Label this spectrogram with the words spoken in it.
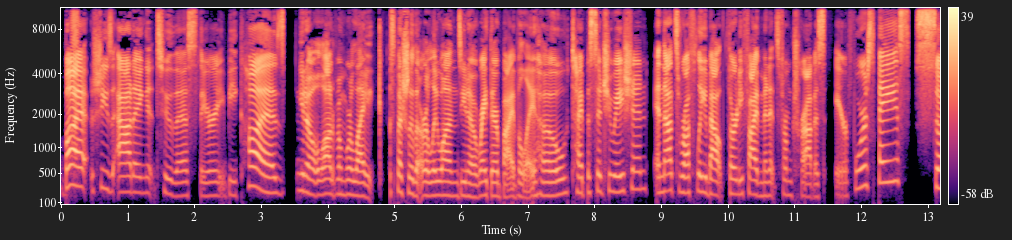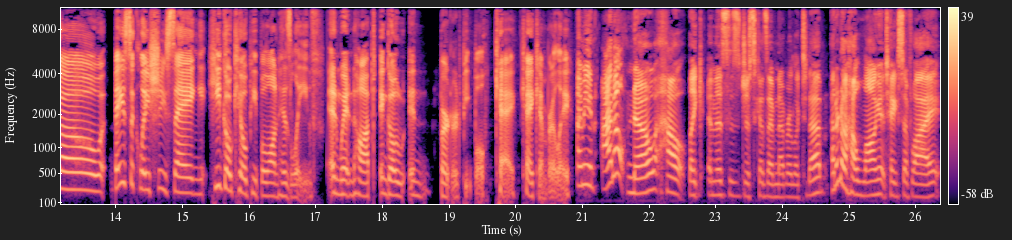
But she's adding to this theory because, you know, a lot of them were like, especially the early ones, you know, right there by Vallejo type of situation. And that's roughly about 35 minutes from Travis Air Force Base. So basically, she's saying he'd go kill people on his leave and went and hopped and go and murdered people. K. K. Kimberly. I mean, I don't know how, like, and this is just because I've never looked it up. I don't know how long it takes to fly.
